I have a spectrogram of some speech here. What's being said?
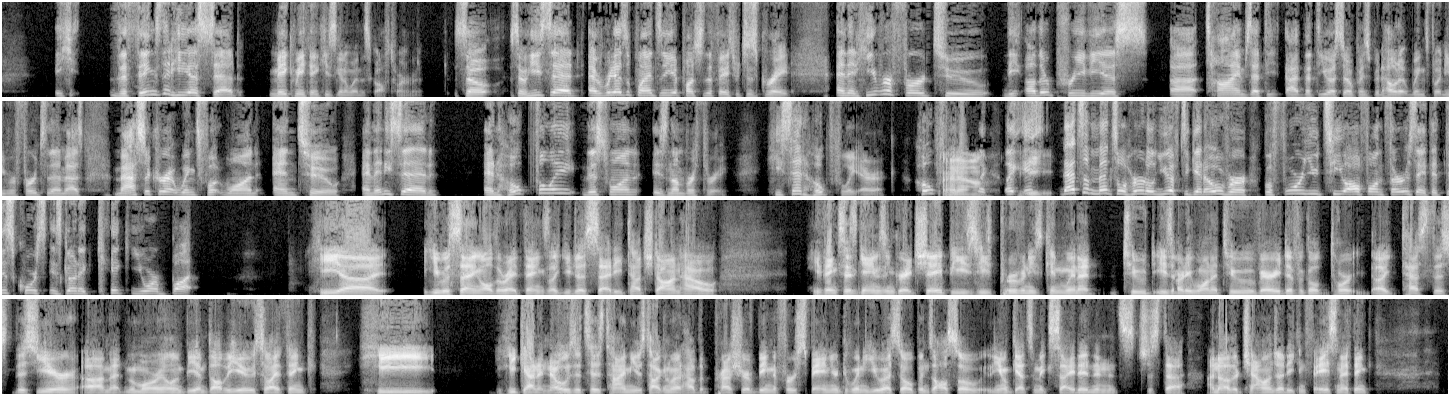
he, the things that he has said make me think he's going to win this golf tournament. So so he said everybody has a plan until you get punched in the face, which is great. And then he referred to the other previous uh, times that the uh, that the U.S. Open has been held at Winged Foot, and he referred to them as massacre at Winged Foot one and two. And then he said, and hopefully this one is number three. He said, hopefully, Eric. Hopefully, like, like he, that's a mental hurdle you have to get over before you tee off on Thursday. That this course is going to kick your butt. He uh, he was saying all the right things, like you just said. He touched on how he thinks his game's in great shape. He's he's proven he can win at two. He's already won at two very difficult tor- uh, tests this this year um, at Memorial and BMW. So I think he he kind of knows it's his time. He was talking about how the pressure of being the first Spaniard to win a U.S. Opens also you know gets him excited, and it's just uh, another challenge that he can face. And I think,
